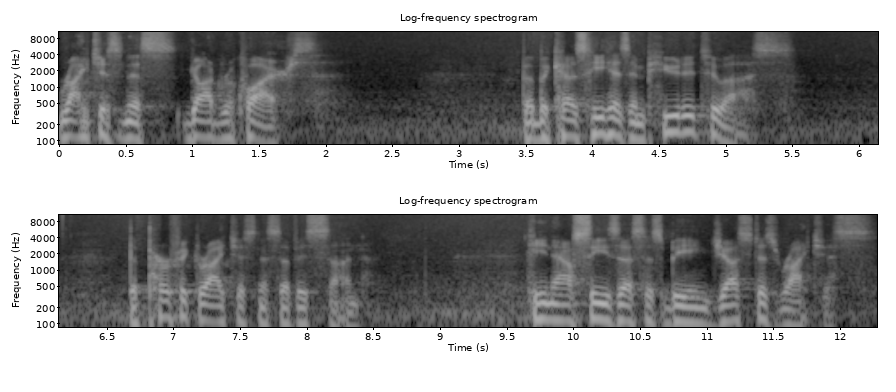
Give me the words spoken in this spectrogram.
righteousness God requires. But because He has imputed to us the perfect righteousness of His Son, He now sees us as being just as righteous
